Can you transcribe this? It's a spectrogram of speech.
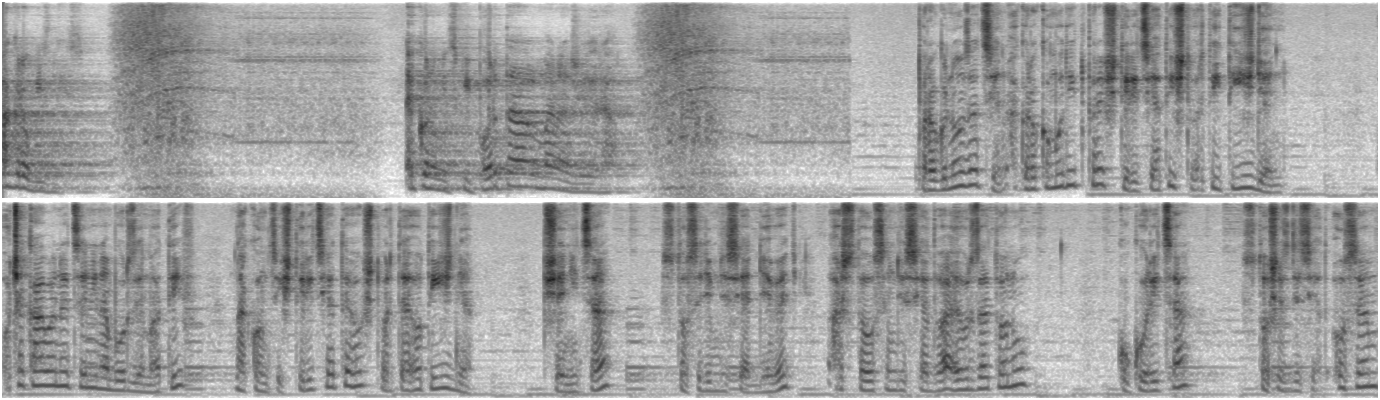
Agrobiznis. Ekonomický portál manažéra. Prognóza cien agrokomodít pre 44. týždeň. Očakávané ceny na burze Matif na konci 44. týždňa. Pšenica 179 až 182 eur za tonu, kukurica 168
